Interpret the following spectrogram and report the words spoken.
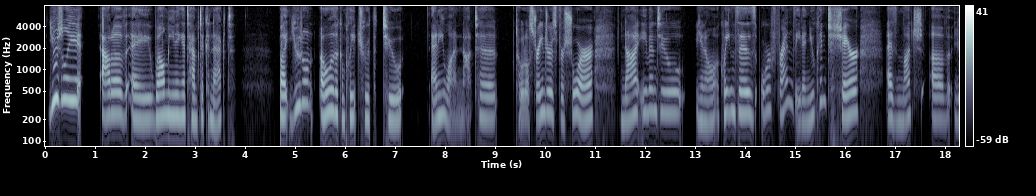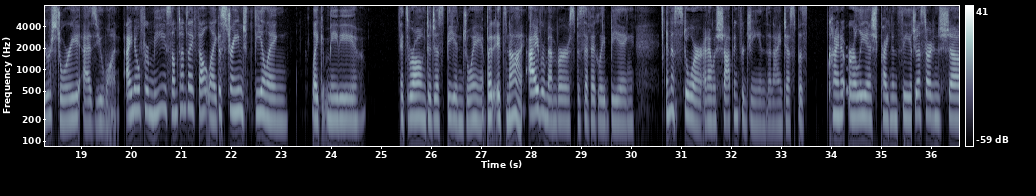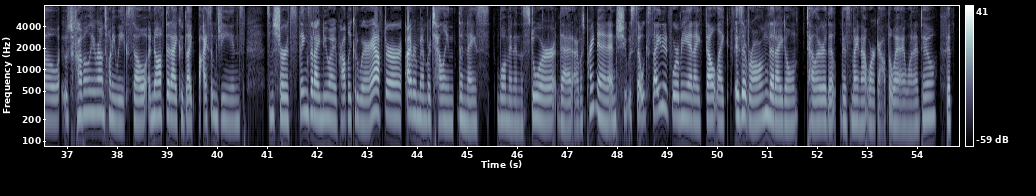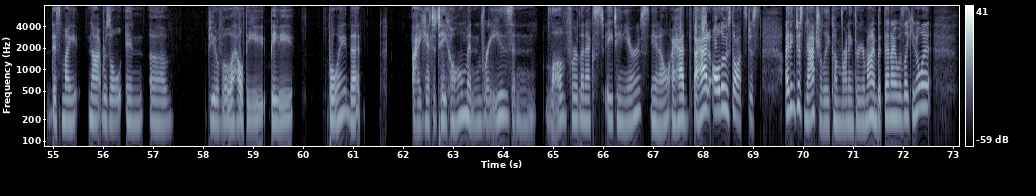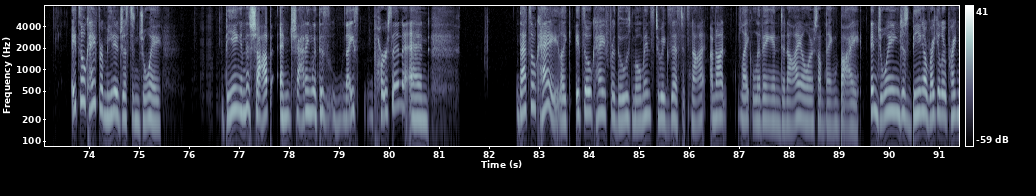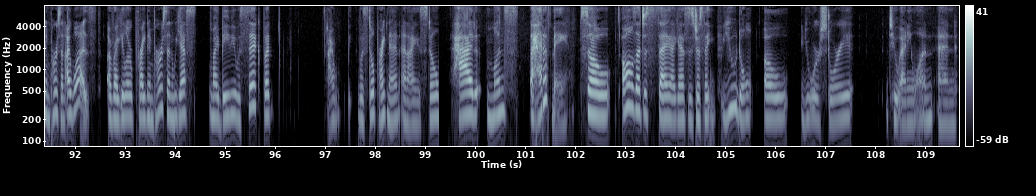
usually out of a well meaning attempt to connect. But you don't owe the complete truth to anyone, not to total strangers for sure, not even to you know, acquaintances or friends, even. You can share as much of your story as you want. I know for me, sometimes I felt like a strange feeling like maybe it's wrong to just be enjoying it, but it's not. I remember specifically being in a store and I was shopping for jeans and I just was kind of early-ish pregnancy, just starting to show. It was probably around 20 weeks, so enough that I could like buy some jeans some shirts, things that I knew I probably could wear after. I remember telling the nice woman in the store that I was pregnant and she was so excited for me. And I felt like, is it wrong that I don't tell her that this might not work out the way I wanted to? That this might not result in a beautiful, healthy baby boy that I get to take home and raise and love for the next 18 years you know? I had i had all those thoughts just i think just naturally come running through your mind but then i was like you know what? It's okay for me to just enjoy being in this shop and chatting with this nice person and that's okay. Like it's okay for those moments to exist. It's not i'm not like living in denial or something by enjoying just being a regular pregnant person. I was a regular pregnant person. Yes, my baby was sick, but I was still pregnant and I still had months ahead of me. So, all that to say, I guess, is just that you don't owe your story to anyone and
